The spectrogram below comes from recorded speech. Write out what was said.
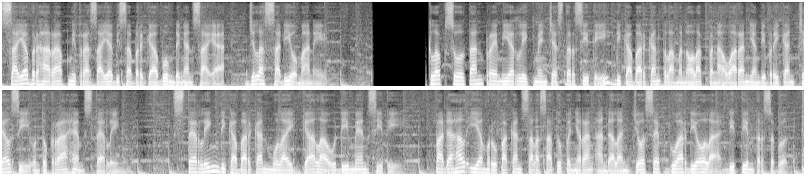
Saya berharap mitra saya bisa bergabung dengan saya, jelas Sadio Mane. Klub Sultan Premier League Manchester City dikabarkan telah menolak penawaran yang diberikan Chelsea untuk Raheem Sterling. Sterling dikabarkan mulai galau di Man City. Padahal ia merupakan salah satu penyerang andalan Josep Guardiola di tim tersebut.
